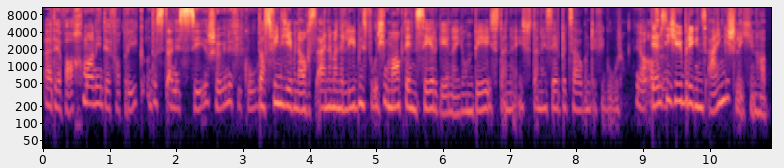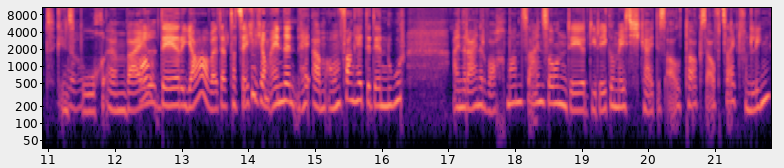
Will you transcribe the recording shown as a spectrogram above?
äh, der Wachmann in der Fabrik. Und das ist eine sehr schöne Figur. Das finde ich eben auch eine meiner Lieblingsfiguren. Ich mag den sehr gerne. John B. ist eine, ist eine sehr bezaubernde Figur. Ja, also der sich übrigens eingeschlichen hat genau. ins Buch, ähm, weil ah. der, ja, weil der tatsächlich am Ende, am Anfang hätte der nur ein reiner Wachmann sein sollen, der die Regelmäßigkeit des Alltags aufzeigt von Ling.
